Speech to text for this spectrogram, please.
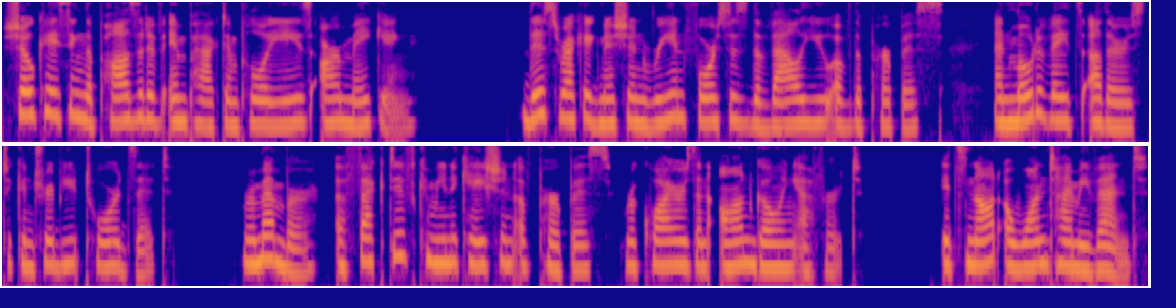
showcasing the positive impact employees are making. This recognition reinforces the value of the purpose and motivates others to contribute towards it. Remember, effective communication of purpose requires an ongoing effort. It's not a one time event,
